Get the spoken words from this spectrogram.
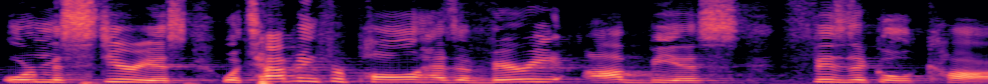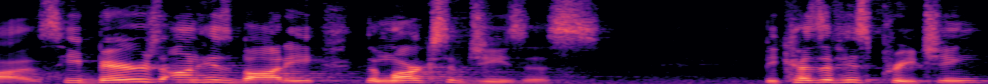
or mysterious. What's happening for Paul has a very obvious physical cause. He bears on his body the marks of Jesus because of his preaching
